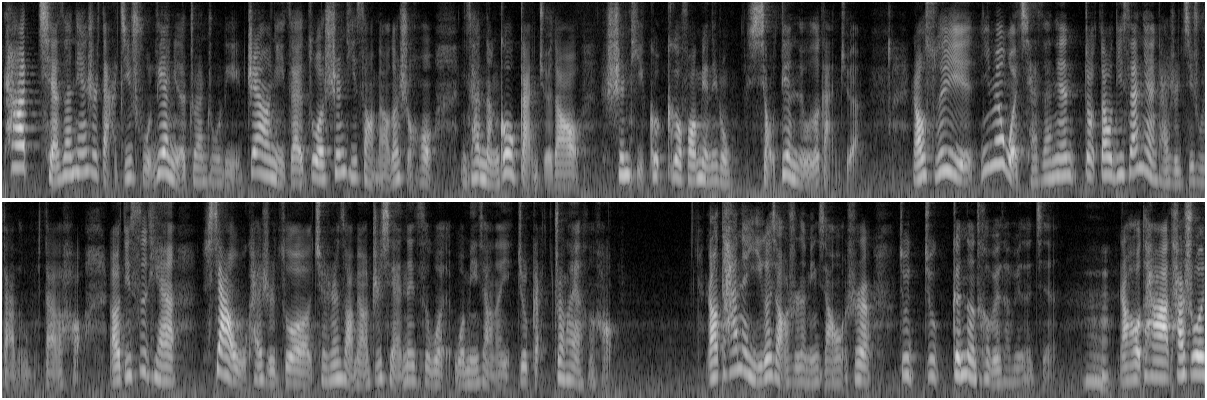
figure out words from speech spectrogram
他前三天是打基础练你的专注力，这样你在做身体扫描的时候，你才能够感觉到身体各各方面那种小电流的感觉。然后，所以因为我前三天到到第三天开始基础打的打得好，然后第四天下午开始做全身扫描之前那次我我冥想的就感状态也很好。然后他那一个小时的冥想，我是就就跟的特别特别的紧。嗯，然后他他说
